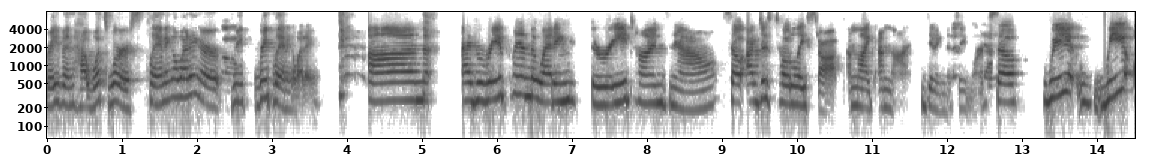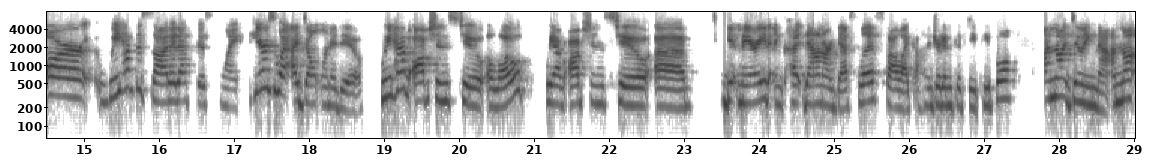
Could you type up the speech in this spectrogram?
Raven. How what's worse, planning a wedding or Oh. re, replanning a wedding? Um, I've replanned the wedding three times now. So I've just totally stopped. I'm like, I'm not doing this anymore. So we we are we have decided at this point. Here's what I don't want to do. We have options to elope. We have options to uh, get married and cut down our guest list by like 150 people. I'm not doing that. I'm not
